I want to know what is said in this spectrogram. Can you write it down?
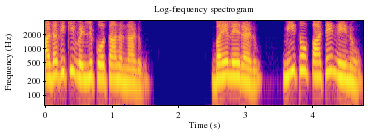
అడవికి వెళ్ళిపోతానన్నాడు. బయలేరాడు. మీతో పాటే నేను.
